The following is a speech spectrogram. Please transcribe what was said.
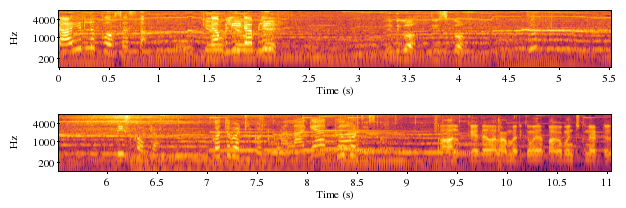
టైర్లు కోసేస్తా. W okay. ఇదిగో తీసుకో. తీసుకోండి కొత్త బట్టలు కొనుక్కో. అలాగే నువ్వు కూడా తీసుకో. వాళ్ళకేదో వాళ్ళు అమెరికా మీద పగపించుకున్నట్టు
